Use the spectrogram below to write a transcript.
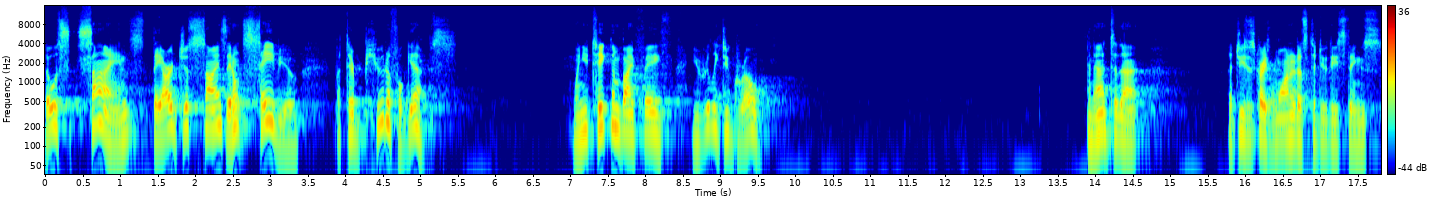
Those signs, they are just signs, they don't save you, but they're beautiful gifts. When you take them by faith, you really do grow. And add to that that Jesus Christ wanted us to do these things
